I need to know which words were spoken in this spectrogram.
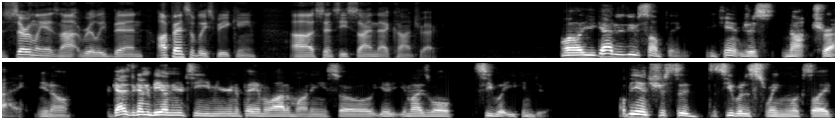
certainly has not really been, offensively speaking, uh, since he signed that contract. Well, you got to do something. You can't just not try. You know, the guy's are going to be on your team. You're going to pay him a lot of money, so you, you might as well see what you can do. I'll be interested to see what his swing looks like.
